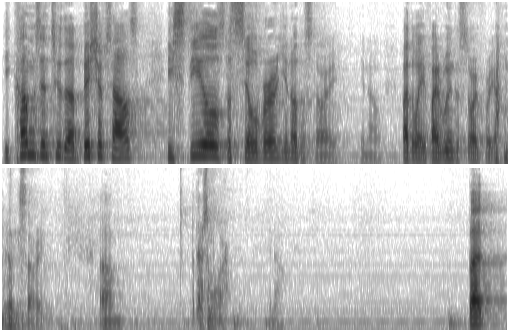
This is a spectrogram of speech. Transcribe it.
He comes into the bishop's house. He steals the silver. You know the story. You know. By the way, if I ruined the story for you, I'm really sorry. Um, but there's more. You know. But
